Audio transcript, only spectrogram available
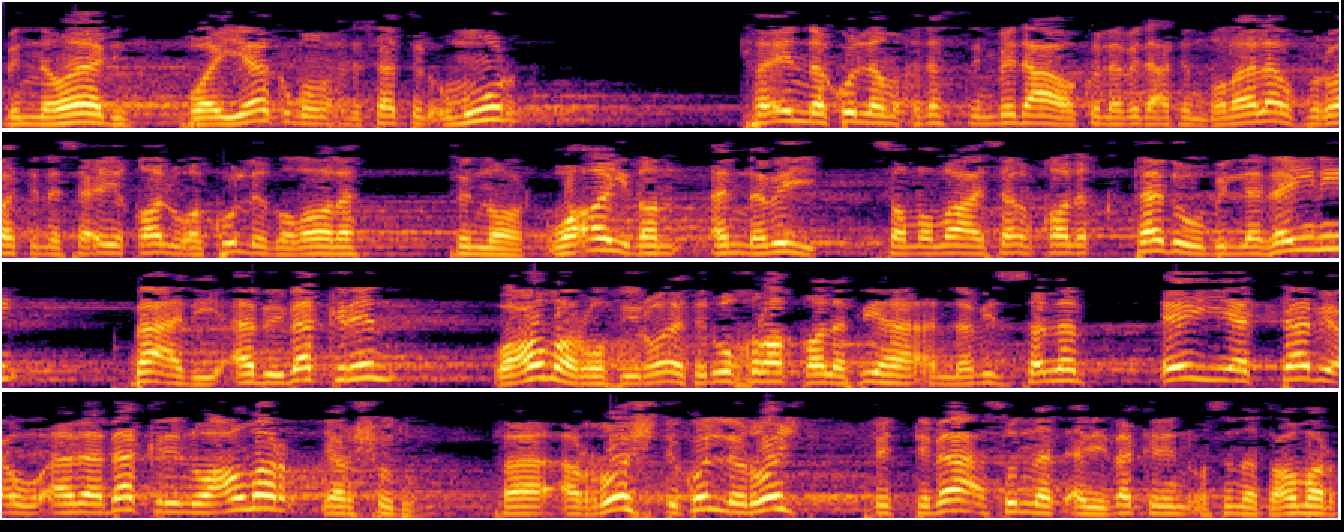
بالنواجذ وإياكم ومحدثات الأمور. فإن كل محدثة بدعة وكل بدعة ضلالة وفي رواية النسائي قال وكل ضلالة في النار. وأيضا النبي صلى الله عليه وسلم قال اقتدوا بالذين بعد أبي بكر وعمر. وفي رواية أخرى قال فيها النبي صلى الله عليه وسلم إن يتبعوا أبا بكر وعمر يرشدوا. فالرشد كل الرشد في اتباع سنة أبي بكر وسنة عمر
